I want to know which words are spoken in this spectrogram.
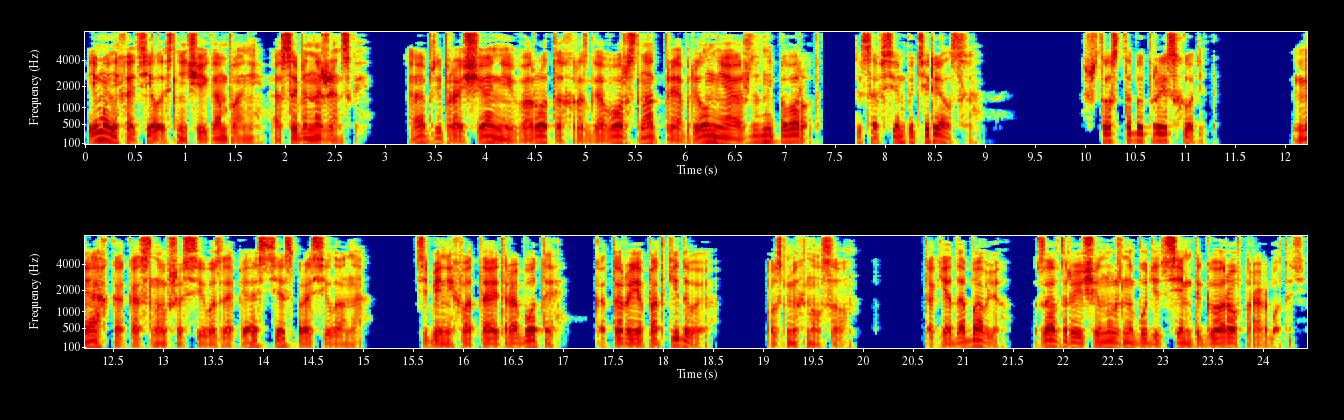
Ему не хотелось ничьей компании, особенно женской. А при прощании в воротах разговор с Над приобрел неожиданный поворот. «Ты совсем потерялся. Что с тобой происходит?» Мягко коснувшись его запястья, спросила она. «Тебе не хватает работы, которую я подкидываю?» Усмехнулся он. «Так я добавлю. Завтра еще нужно будет семь договоров проработать.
